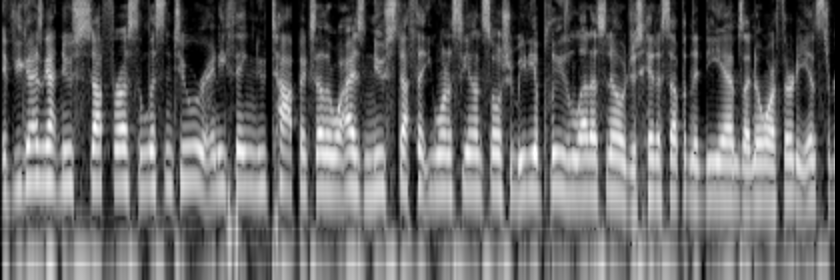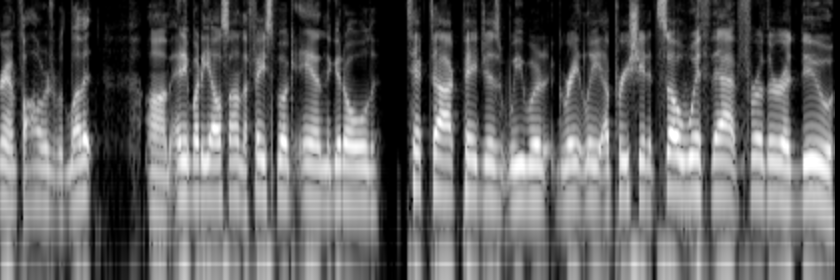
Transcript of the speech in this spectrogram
if you guys got new stuff for us to listen to or anything, new topics, otherwise, new stuff that you want to see on social media, please let us know. Just hit us up in the DMs. I know our 30 Instagram followers would love it. Um, anybody else on the Facebook and the good old TikTok pages, we would greatly appreciate it. So, with that further ado,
